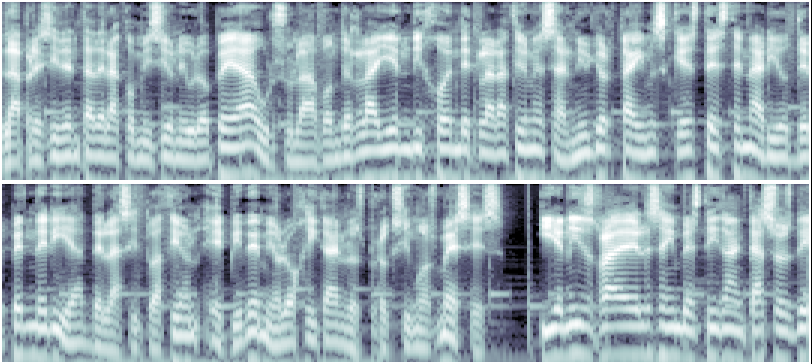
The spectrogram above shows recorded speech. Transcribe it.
La presidenta de la Comisión Europea, Ursula von der Leyen, dijo en declaraciones al New York Times que este escenario dependería de la situación epidemiológica en los próximos meses. Y en Israel se investigan casos de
